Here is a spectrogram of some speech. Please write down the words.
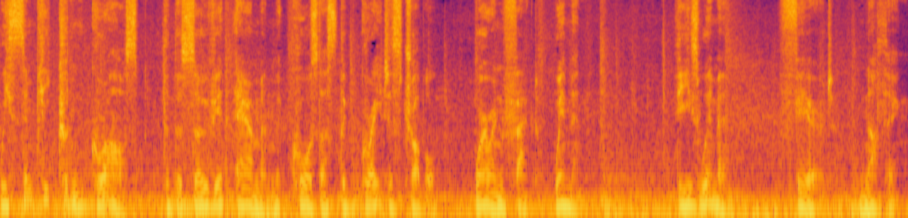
We simply couldn't grasp that the Soviet airmen that caused us the greatest trouble were in fact women. These women feared nothing.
